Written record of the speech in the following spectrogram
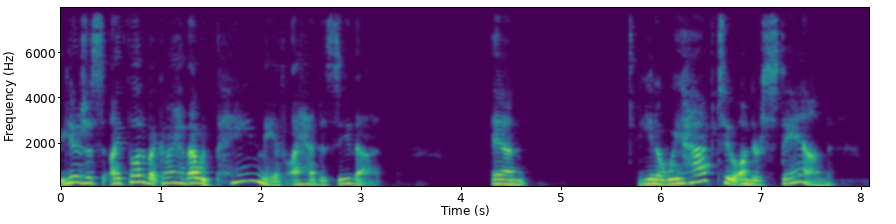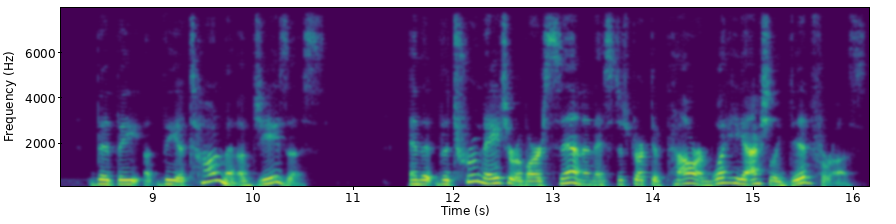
you know, just I thought about God, that would pain me if I had to see that. And you know, we have to understand that the the atonement of Jesus and that the true nature of our sin and its destructive power and what he actually did for us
